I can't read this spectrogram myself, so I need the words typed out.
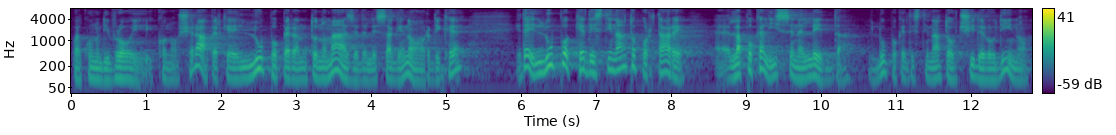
qualcuno di voi conoscerà perché è il lupo per antonomasia delle saghe nordiche ed è il lupo che è destinato a portare eh, l'Apocalisse nell'Edda, il lupo che è destinato a uccidere Odino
